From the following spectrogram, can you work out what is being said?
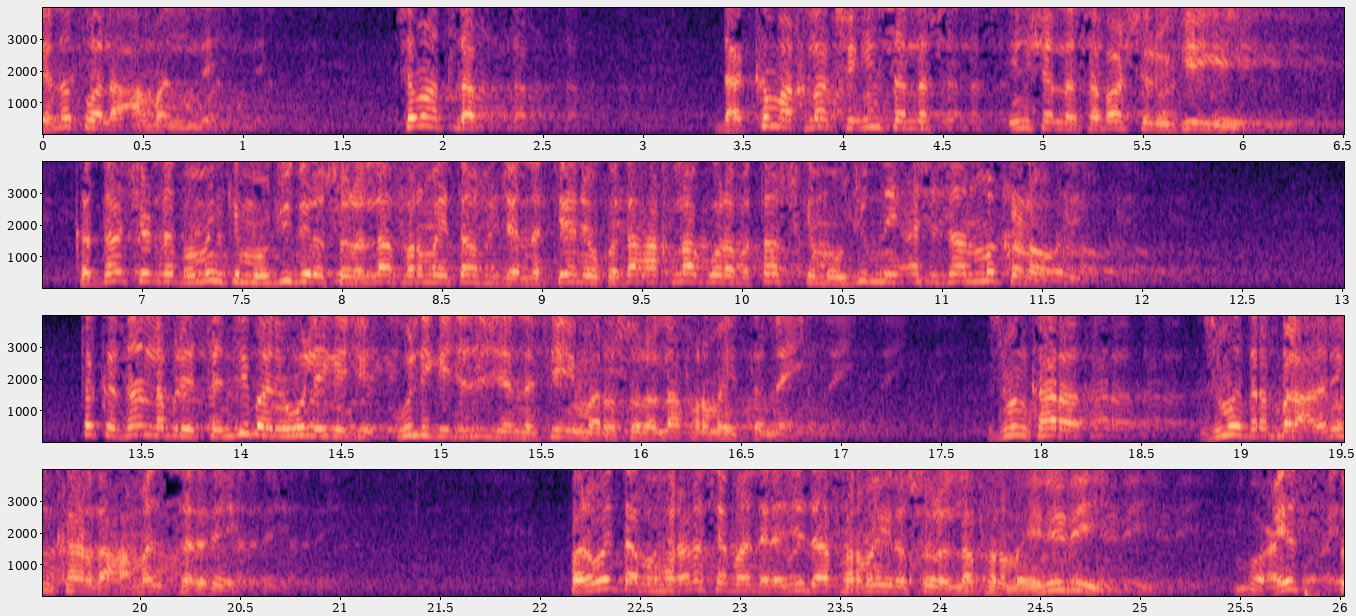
جنت ولا عمل لې څه مطلب دا کوم اخلاق شي ان شاء الله ان شاء الله سبا شروع کیږي کدا چرته په من کې موجود رسول الله فرمایي تاسو جنتیان او کدا اخلاق ګوره به تاسو کې موجود نه اشه ځان مکړوي ته که ځان لبرې تندې باندې ولګي ولګي چې جنتی ما رسول الله فرمایي ته نه زمون کار زمون رب العالمین کار د عمل سره دی پروي د بهرانه سره باندې راځي دا فرمایي رسول الله فرمایلی دی بعثت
